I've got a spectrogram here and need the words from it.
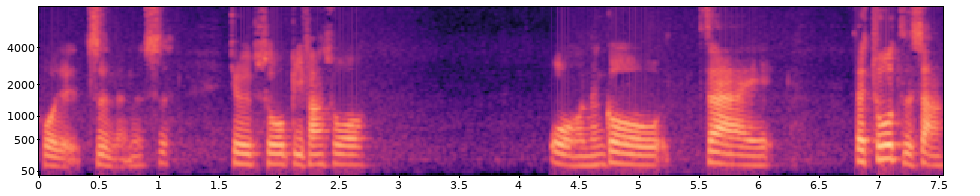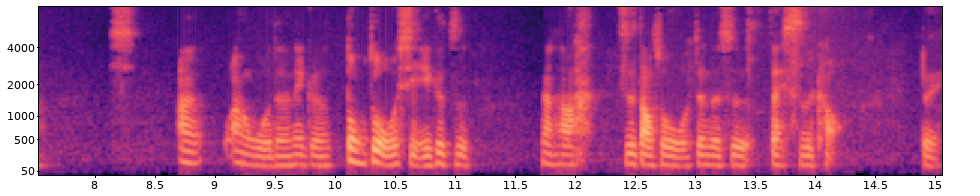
或者智能的事。就是说，比方说，我能够在在桌子上按按我的那个动作，我写一个字，让他知道说我真的是在思考，对，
